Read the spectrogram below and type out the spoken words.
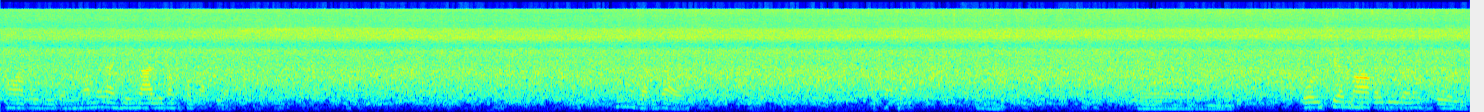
umakyat mga kaibigan. Mamaya hingali ng pag-akyat. Ito maganda oh. Um, falls yan mga kaibigan ng falls.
